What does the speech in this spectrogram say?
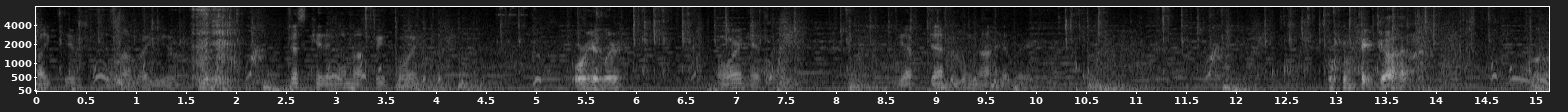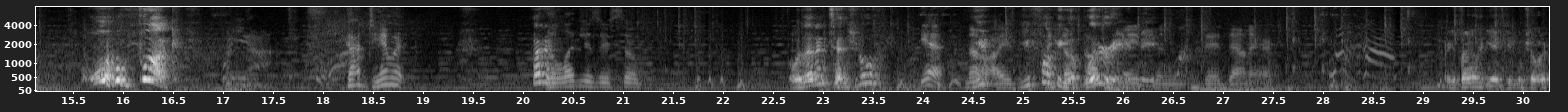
like to, just not by you. Just kidding, I'm not Big Boy. Or Hitler. Or Hitler. Yep, definitely not Hitler. Oh my god. Oh fuck! God damn it! The ledges are so. Was that intentional? Yeah, no, You- I. you fucking jumped off the obliterated me. And did down air. Are you playing with a GameCube controller?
